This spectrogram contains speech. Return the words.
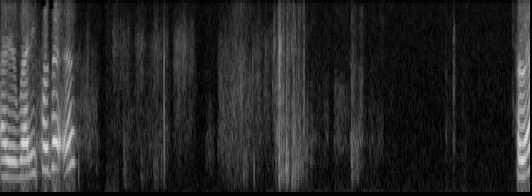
Are you ready for this? Hello?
